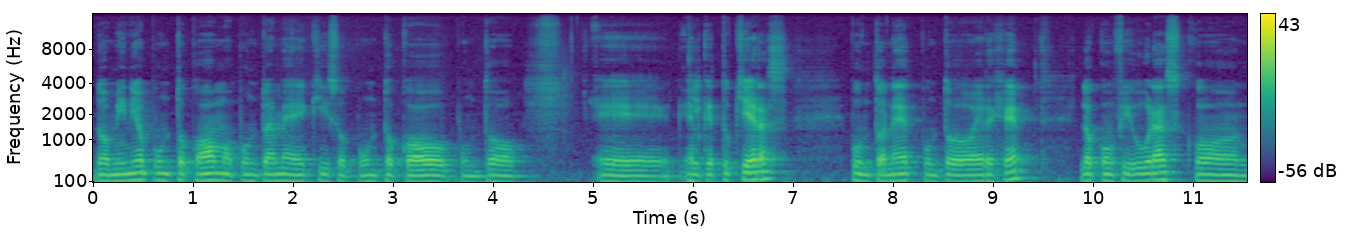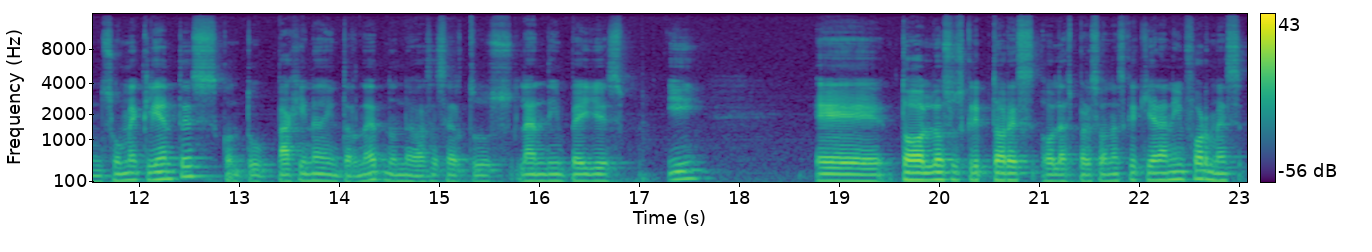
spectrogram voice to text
dominio.com o .mx o .co, eh, el que tú quieras, .net. Lo configuras con Sume Clientes, con tu página de internet donde vas a hacer tus landing pages y eh, todos los suscriptores o las personas que quieran informes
